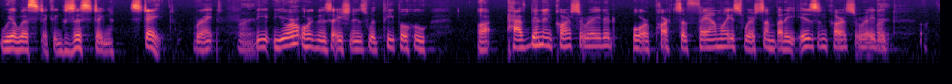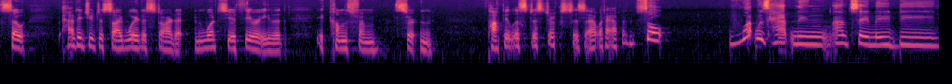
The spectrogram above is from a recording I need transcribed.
realistic, existing state, right? Right. The, your organization is with people who are, have been incarcerated or parts of families where somebody is incarcerated. Right. So how did you decide where to start it? And what's your theory that it comes from certain populous districts? Is that what happened? So, what was happening, I would say maybe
